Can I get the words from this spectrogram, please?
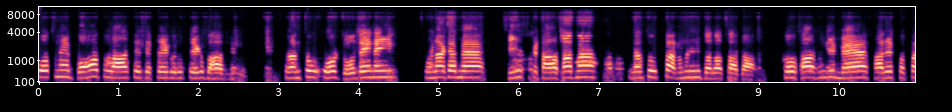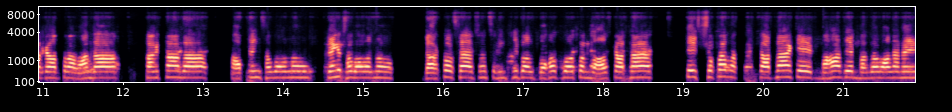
ਉਸਨੇ ਬਹੁਤ ਲਾਲ ਤੇ ਦਿੱਤੇ ਗੁਰੂ ਤੇਗ ਬਹਾਦਰ ਨੂੰ। ਪਰੰਤੂ ਉਹ ਡੋਲੇ ਨਹੀਂ, ਉਹਨਾਂ ਕਿ ਮੈਂ ਫੀਸ ਕਟਾ ਸਕਦਾ, ਪਰੰਤੂ ਧਰਮ ਨਹੀਂ ਬਦਲ ਸਕਦਾ। ਸੋ ਸਾਥ ਜੀ, ਮੈਂ ਸਾਰੇ ਪੱਤਰਕਾਰ ਭਰਾਵਾਂ ਦਾ ਸੰਗਤਾਂ ਦਾ, ਆਪਣੀ ਸਭਾ ਵੱਲੋਂ ਸਿੰਘ ਸਭਾ ਵੱਲੋਂ ਡਾਕਟਰ ਸਾਹਿਬ ਸਿੰਘ ਪ੍ਰਿੰਸੀਪਲ ਬਹੁਤ ਬਹੁਤ ਧੰਨਵਾਦ ਕਰਦਾ ਤੇ ਸ਼ੁਕਰ ਕਰਦਾ ਕਿ ਮਹਾਂ ਮੰਗਲ ਵਾਲਿਆਂ ਨੇ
